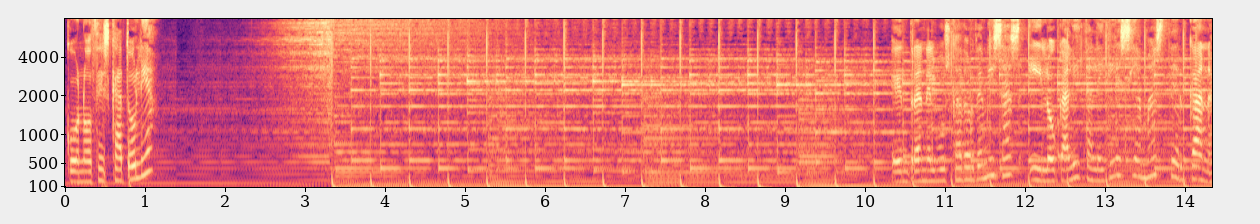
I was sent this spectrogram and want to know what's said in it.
¿Conoces Catolia? Entra en el buscador de misas y localiza la iglesia más cercana.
